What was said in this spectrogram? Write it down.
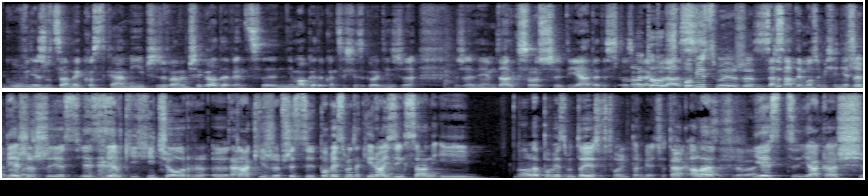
głównie rzucamy kostkami i przeżywamy przygodę, więc e, nie mogę do końca się zgodzić, że, że nie wiem, Dark Souls czy The Others to jest Ale to już powiedzmy, że zasady może mi się nie Że spodobać. bierzesz, jest, jest wielki hicior tak. taki, że wszyscy, powiedzmy taki Rising Sun i no ale powiedzmy to jest w Twoim targecie, tak? tak? Ale jest jakaś,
